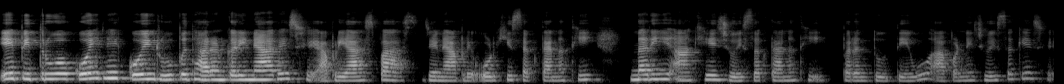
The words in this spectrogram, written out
એ પિતૃઓ કોઈને કોઈ રૂપ ધારણ કરીને આવે છે. આપણી આસપાસ જેને આપણે ઓળખી શકતા નથી, નરી આંખે જોઈ શકતા નથી, પરંતુ તેઓ આપણને જોઈ શકે છે.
